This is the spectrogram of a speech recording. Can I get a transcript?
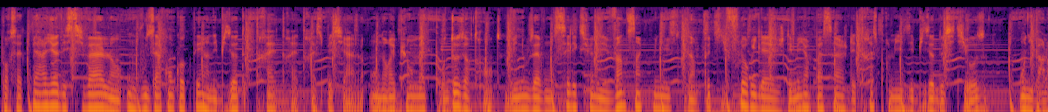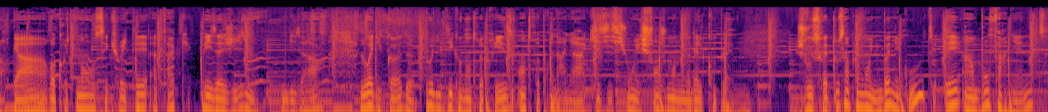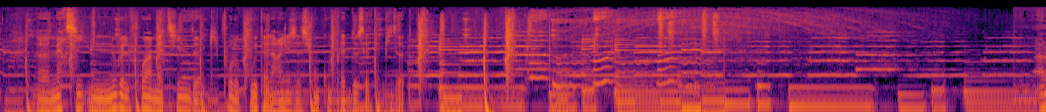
Pour cette période estivale, on vous a concocté un épisode très très très spécial. On aurait pu en mettre pour 2h30, mais nous avons sélectionné 25 minutes d'un petit florilège des meilleurs passages des 13 premiers épisodes de Cityose. On y parle orga, recrutement, sécurité, attaque, paysagisme, bizarre, loi du code, politique en entreprise, entrepreneuriat, acquisition et changement de modèle complet. Je vous souhaite tout simplement une bonne écoute et un bon farniente. Euh, merci une nouvelle fois à Mathilde qui pour le coup est à la réalisation complète de cet épisode.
